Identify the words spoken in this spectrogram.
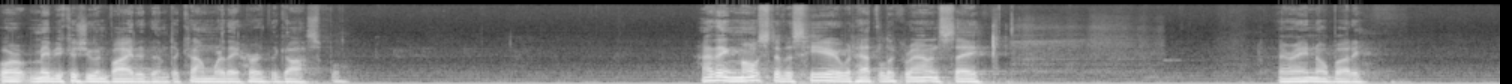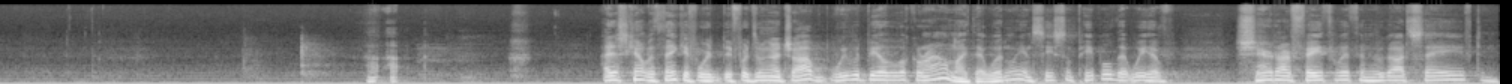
Or maybe because you invited them to come where they heard the gospel? I think most of us here would have to look around and say, There ain't nobody. I, I just can't but think if we're, if we're doing our job, we would be able to look around like that, wouldn't we? And see some people that we have shared our faith with and who got saved and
